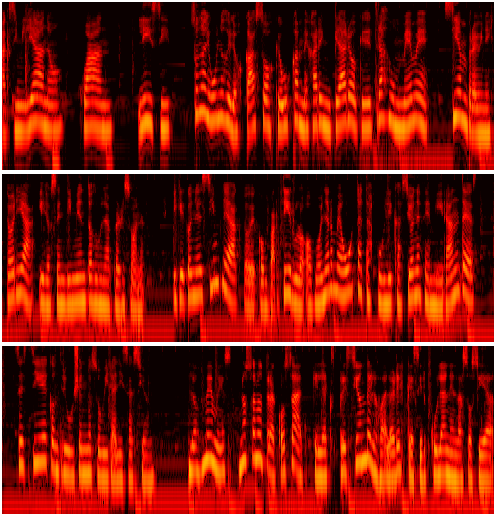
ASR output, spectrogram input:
Maximiliano, Juan, Lisi son algunos de los casos que buscan dejar en claro que detrás de un meme siempre hay una historia y los sentimientos de una persona. Y que con el simple acto de compartirlo o poner me gusta a estas publicaciones de migrantes, se sigue contribuyendo a su viralización. Los memes no son otra cosa que la expresión de los valores que circulan en la sociedad.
